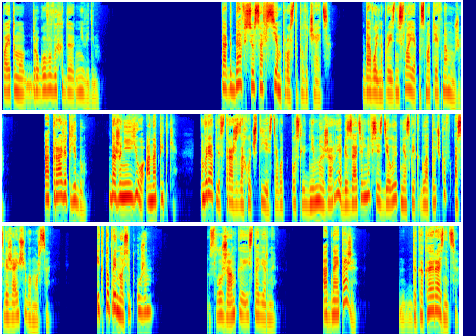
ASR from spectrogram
поэтому другого выхода не видим. Тогда все совсем просто получается. — довольно произнесла я, посмотрев на мужа. «Отравят еду. Даже не ее, а напитки. Вряд ли стража захочет есть, а вот после дневной жары обязательно все сделают несколько глоточков освежающего морса. И кто приносит ужин? Служанка из таверны. Одна и та же? Да какая разница?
